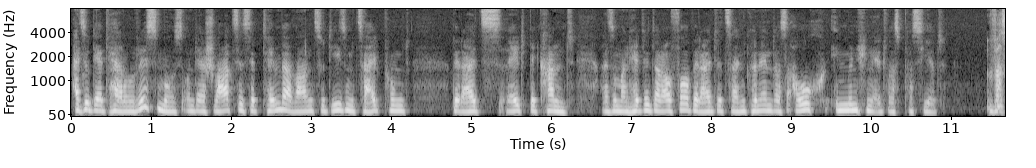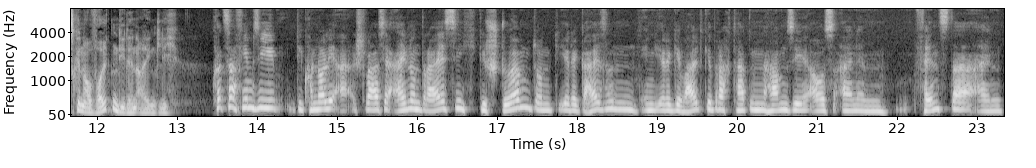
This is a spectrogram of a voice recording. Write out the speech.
Also der Terrorismus und der Schwarze September waren zu diesem Zeitpunkt bereits weltbekannt. Also man hätte darauf vorbereitet sein können, dass auch in München etwas passiert. Was genau wollten die denn eigentlich? Kurz nachdem sie die Connolly-Straße 31 gestürmt und ihre Geiseln in ihre Gewalt gebracht hatten, haben sie aus einem Fenster ein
